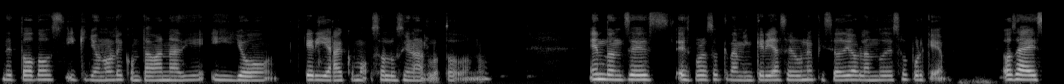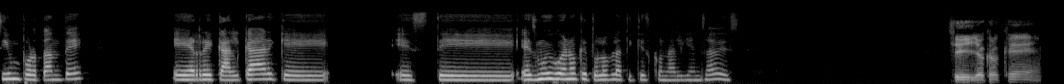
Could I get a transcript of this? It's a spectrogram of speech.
de todos y que yo no le contaba a nadie y yo quería como solucionarlo todo, ¿no? Entonces, es por eso que también quería hacer un episodio hablando de eso porque, o sea, es importante eh, recalcar que este es muy bueno que tú lo platiques con alguien, ¿sabes? Sí, yo creo que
